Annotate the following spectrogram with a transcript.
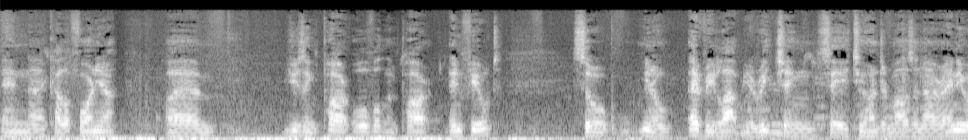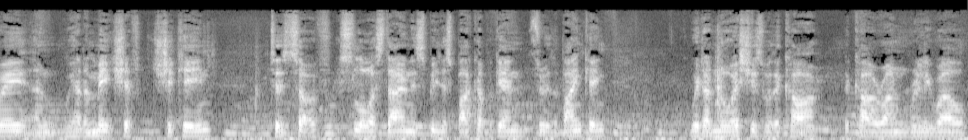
in uh, California, um, using part oval and part infield. So you know, every lap you're reaching, say, 200 miles an hour anyway, and we had a makeshift chicane to sort of slow us down and speed us back up again through the banking. We'd had no issues with the car. The car ran really well.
